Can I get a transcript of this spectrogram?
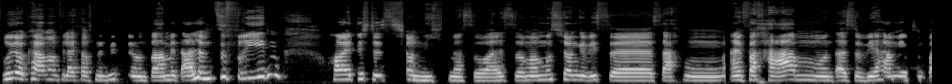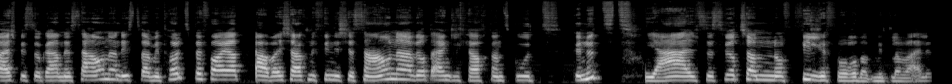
Früher kam man vielleicht auf eine Hütte und war mit allem zufrieden Heute ist das schon nicht mehr so. Also man muss schon gewisse Sachen einfach haben. Und also wir haben jetzt zum Beispiel sogar eine Sauna, die ist zwar mit Holz befeuert, aber ist auch eine finnische Sauna, wird eigentlich auch ganz gut genützt. Ja, also es wird schon oft viel gefordert mittlerweile.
